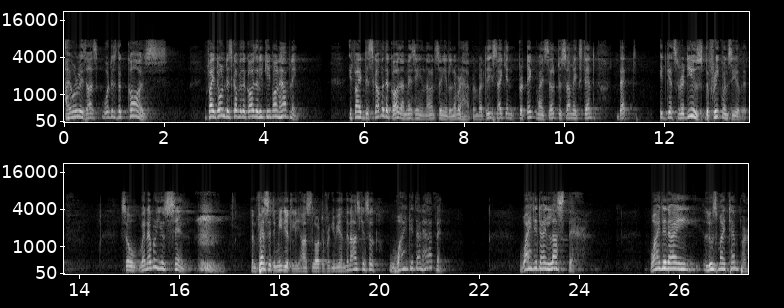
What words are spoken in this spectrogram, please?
I always ask, what is the cause? If I don't discover the cause, it'll keep on happening. If I discover the cause, I'm not saying it'll never happen, but at least I can protect myself to some extent that it gets reduced, the frequency of it. So whenever you sin, confess it immediately, ask the Lord to forgive you, and then ask yourself, why did that happen? Why did I lust there? Why did I lose my temper?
